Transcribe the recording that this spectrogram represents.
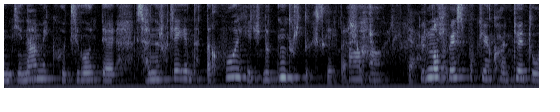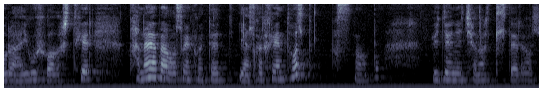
юм динамик хөдөлгөөнтэй сонирхлыг нь татах хүй гэж нүдэн төрдөг хэсгээл байршуулж өгөх хэрэгтэй. Ер нь бол Facebook-ийн контент өөрөө аягүй их байгаа ш. Тэгэхээр танай байгууллагын контент ялгархын тулд бас нөө видеоны чанар тал дээр бол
